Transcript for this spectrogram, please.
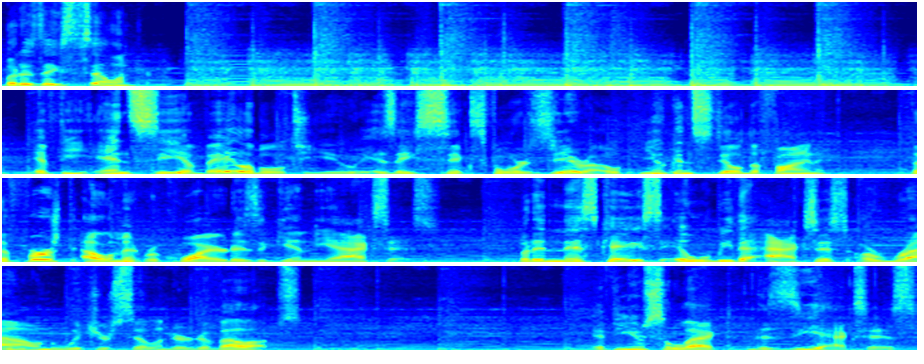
but is a cylinder. If the NC available to you is a 640, you can still define it. The first element required is again the axis, but in this case it will be the axis around which your cylinder develops. If you select the z-axis,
